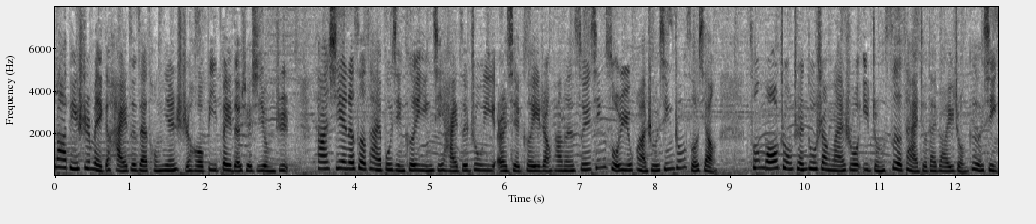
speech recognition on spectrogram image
蜡笔是每个孩子在童年时候必备的学习用具。它鲜艳的色彩不仅可以引起孩子注意，而且可以让他们随心所欲画出心中所想。从某种程度上来说，一种色彩就代表一种个性。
